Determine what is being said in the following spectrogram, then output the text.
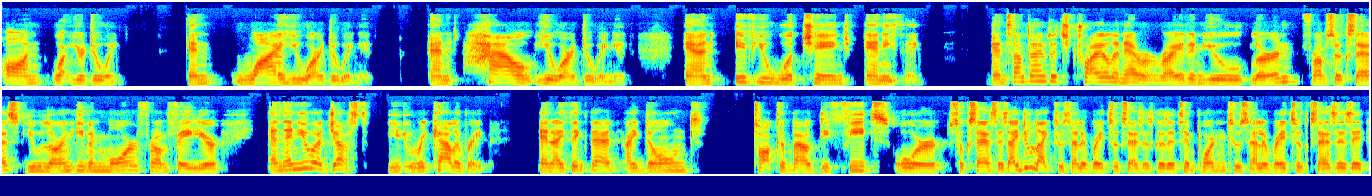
on what you're doing and why you are doing it and how you are doing it and if you would change anything. And sometimes it's trial and error, right? And you learn from success, you learn even more from failure, and then you adjust, you recalibrate. And I think that I don't talk about defeats or successes. I do like to celebrate successes because it's important to celebrate successes. It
